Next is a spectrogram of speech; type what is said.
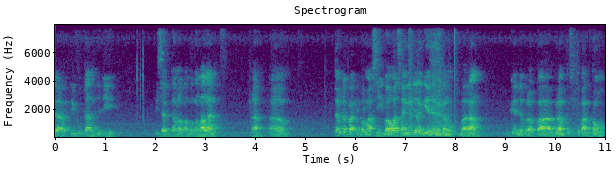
ada keributan. Jadi bisa kita melakukan pengembangan. Nah, em, kita mendapat informasi bahwa saya ini lagi ada megang barang, mungkin ada berapa gram per satu kantong.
